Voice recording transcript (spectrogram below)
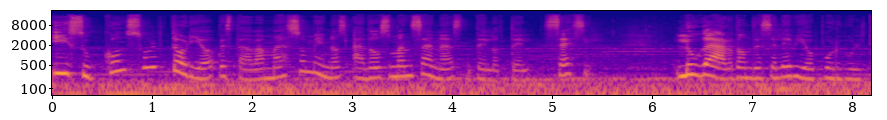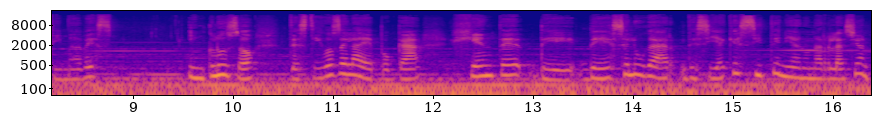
y su consultorio estaba más o menos a dos manzanas del Hotel Cecil, lugar donde se le vio por última vez. Incluso testigos de la época, gente de, ese lugar decía que sí tenían una relación,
